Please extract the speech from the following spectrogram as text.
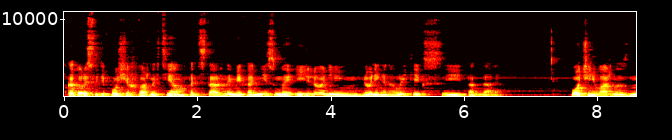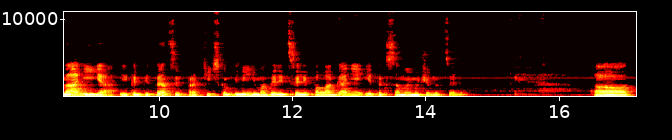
в которой среди прочих важных тем представлены механизмы e-learning, learning analytics и так далее. Очень важно знания и компетенции в практическом применении моделей целеполагания и таксономии учебных целей. А,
